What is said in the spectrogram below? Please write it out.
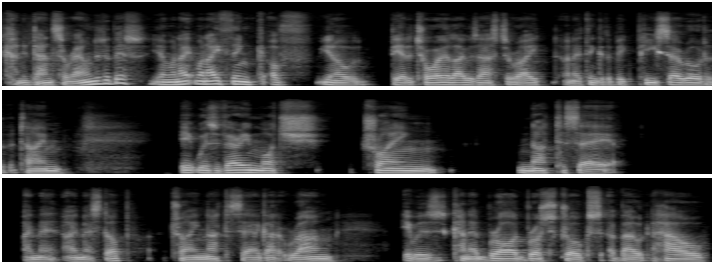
to kind of dance around it a bit. You know, when I when I think of you know the editorial I was asked to write, and I think of the big piece I wrote at the time, it was very much trying not to say I me- I messed up, trying not to say I got it wrong. It was kind of broad brushstrokes about how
